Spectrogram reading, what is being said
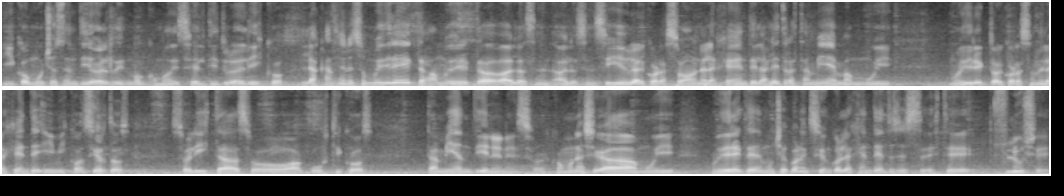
y con mucho sentido del ritmo como dice el título del disco. Las canciones son muy directas, van muy directo a lo, sensible, al corazón, a la gente, las letras también van muy, muy directo al corazón de la gente y mis conciertos solistas o acústicos también tienen eso. Es como una llegada muy, muy directa y de mucha conexión con la gente, entonces este, fluye.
